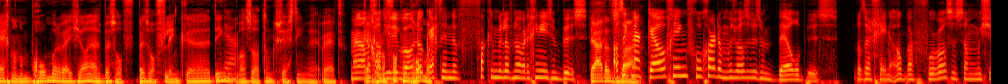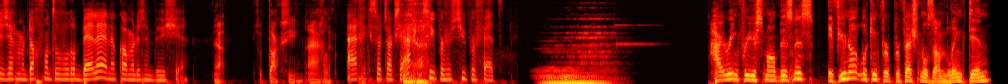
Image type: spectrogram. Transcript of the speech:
We kregen dan een brommer, weet je wel. Ja, dat is best wel, best wel flink eh, ding. Ja. Was dat toen ik 16 we- werd. maar aan Ik de kreeg andere kant, jullie woonden ook echt in de fucking middle of nowhere. Er ging niet eens een bus. Ja, dat is Als waar. ik naar Kel ging vroeger, dan was er dus een belbus. Dat er geen openbaar vervoer was. Dus dan moest je zeg maar dag van tevoren bellen en dan kwam er dus een busje. Zo'n taxi, eigenlijk. Eigenlijk een soort taxi. Eigenlijk super, super vet. Hiring for your small business? If you're not looking for professionals on LinkedIn,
